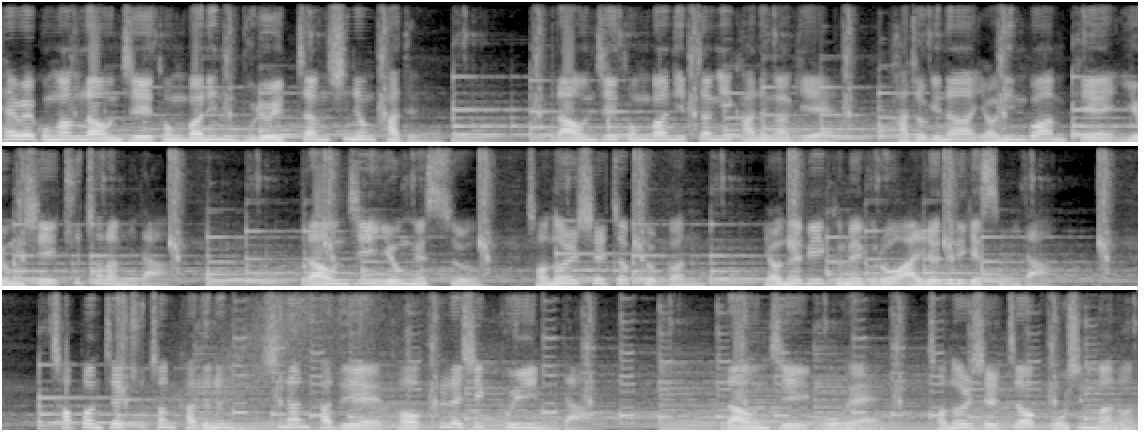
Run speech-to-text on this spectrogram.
해외 공항 라운지 동반인 무료 입장 신용카드. 라운지 동반 입장이 가능하기에 가족이나 연인과 함께 이용 시 추천합니다. 라운지 이용 횟수, 전월 실적 조건, 연회비 금액으로 알려드리겠습니다. 첫 번째 추천 카드는 신한카드의 더 클래식 V입니다. 라운지 5회, 전월 실적 50만원,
